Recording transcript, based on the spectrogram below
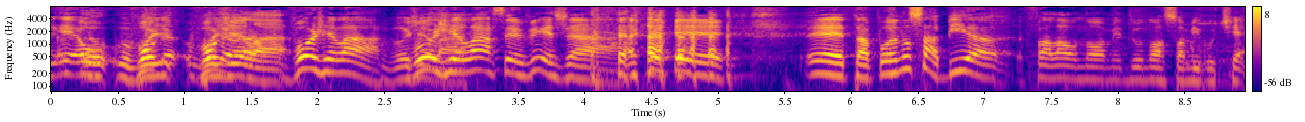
é, é, o, Eu- eu vou- Voga- vou gelar. Vou gelar. Vou Vou gelar. gelar a cerveja. Eita, pô, eu não sabia falar o nome do nosso amigo Tchê.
